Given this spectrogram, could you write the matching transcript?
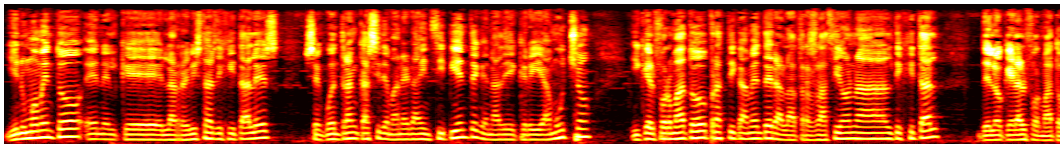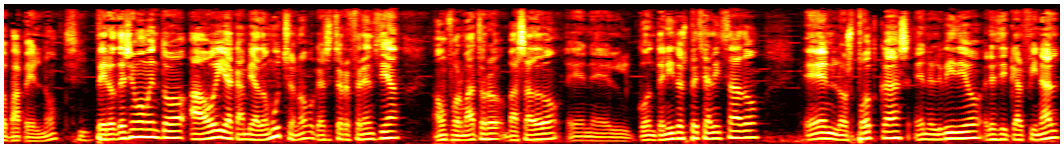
y en un momento en el que las revistas digitales se encuentran casi de manera incipiente, que nadie creía mucho y que el formato prácticamente era la traslación al digital de lo que era el formato papel, ¿no? Pero de ese momento a hoy ha cambiado mucho, ¿no? Porque has hecho referencia a un formato basado en el contenido especializado, en los podcasts, en el vídeo, es decir, que al final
